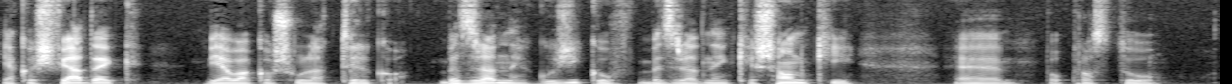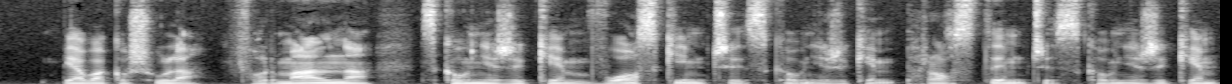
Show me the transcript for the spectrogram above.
Jako świadek biała koszula tylko, bez żadnych guzików, bez żadnej kieszonki, e, po prostu biała koszula formalna z kołnierzykiem włoskim, czy z kołnierzykiem prostym, czy z kołnierzykiem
